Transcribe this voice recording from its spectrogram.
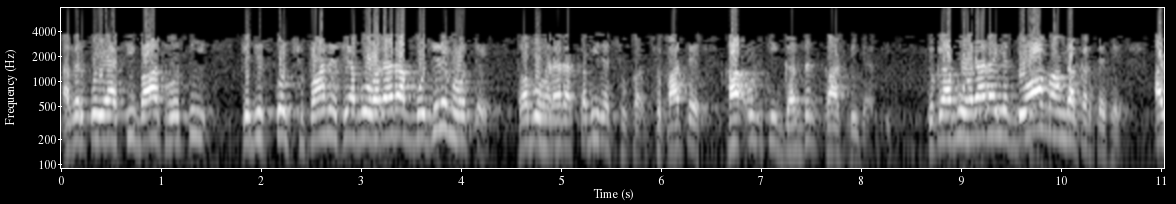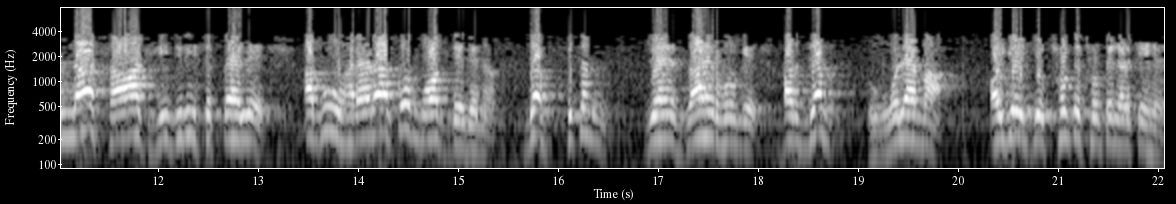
اگر کوئی ایسی بات ہوتی کہ جس کو چھپانے سے ابو حرارا مجرم ہوتے تو ابو حرارا کبھی نہ چھپاتے، خواہ ان کی گردن کاٹ دی جاتی۔ کیونکہ ابو حرارا یہ دعا مانگا کرتے تھے، اللہ ساٹھ ہجری سے پہلے ابو حرارا کو موت دے دینا، جب فتن جو ہے ظاہر ہوں گے اور جب غلما اور یہ جو چھوٹے چھوٹے لڑکے ہیں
